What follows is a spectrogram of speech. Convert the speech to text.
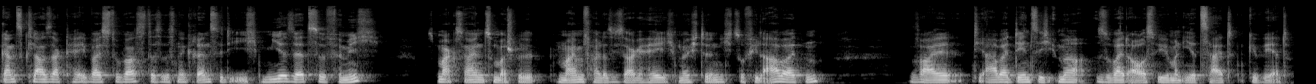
ganz klar sagt, hey, weißt du was, das ist eine Grenze, die ich mir setze für mich. Es mag sein, zum Beispiel in meinem Fall, dass ich sage, hey, ich möchte nicht so viel arbeiten, weil die Arbeit dehnt sich immer so weit aus, wie man ihr Zeit gewährt.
